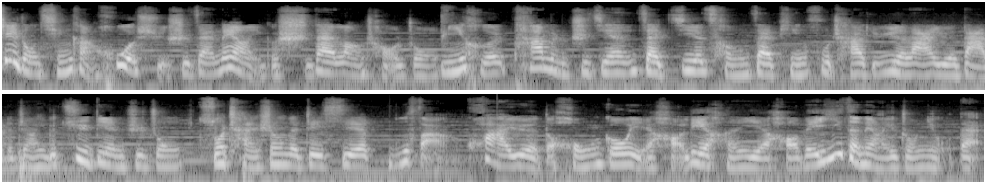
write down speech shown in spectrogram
这种情感或许是在那样一个时代浪潮中，弥合他们之间在阶层、在贫富差距越拉越大的这样一个巨变之中所产生的这些无法跨越的鸿沟也好、裂痕也好，唯一的那样一种纽带，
